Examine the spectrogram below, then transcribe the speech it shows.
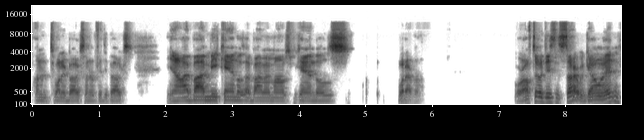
120 bucks, 150 bucks. You know, I buy me candles, I buy my mom some candles, whatever. We're off to a decent start. We go in,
